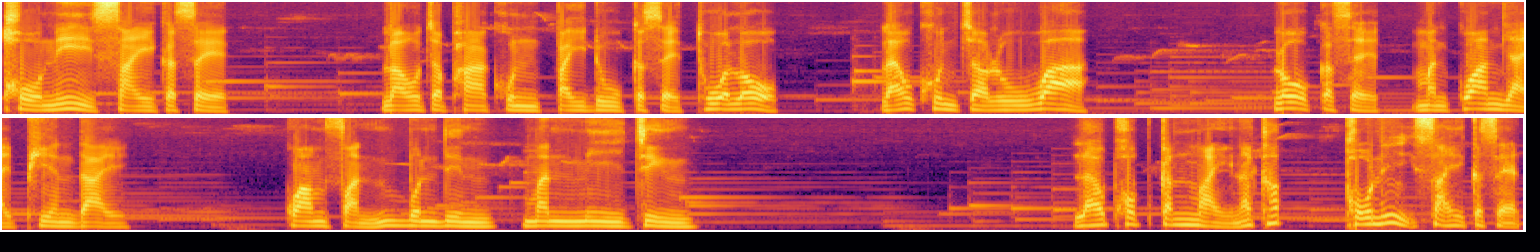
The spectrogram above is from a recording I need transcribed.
โทนี่ไซเกษตร เราจะพาคุณไปดูเกษตรทั่วโลก แล้วคุณจะรู้ว่า โลกเกษตรมันกว้างใหญ่เพียงใด ความฝันบนดินมันมีจริง แล้วพบกันใหม่นะครับ โทนี่ไซเกษตร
